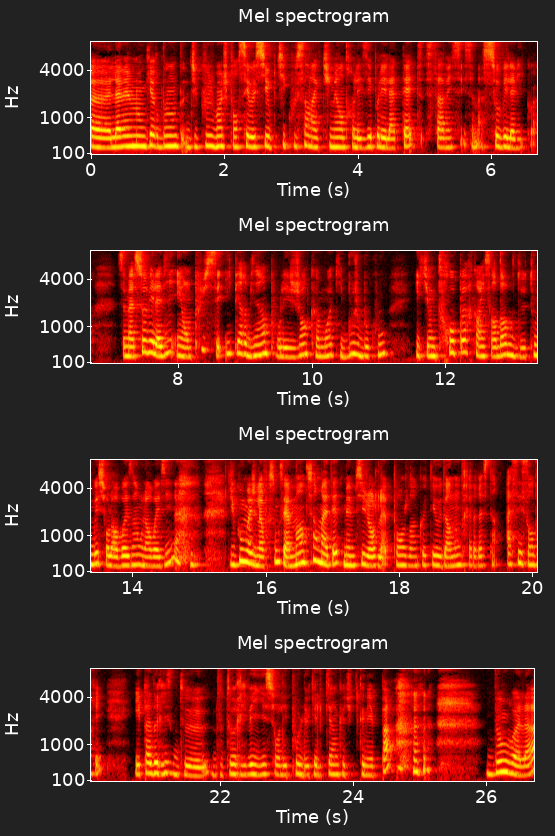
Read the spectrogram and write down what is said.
euh, la même longueur d'onde, du coup, moi je pensais aussi au petit coussin là que tu mets entre les épaules et la tête. Ça, ça m'a sauvé la vie quoi. Ça m'a sauvé la vie et en plus c'est hyper bien pour les gens comme moi qui bougent beaucoup et qui ont trop peur quand ils s'endorment de tomber sur leur voisin ou leur voisine. du coup moi j'ai l'impression que ça maintient ma tête même si genre je la penche d'un côté ou d'un autre elle reste assez centrée et pas de risque de, te réveiller sur l'épaule de quelqu'un que tu ne connais pas. Donc voilà.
